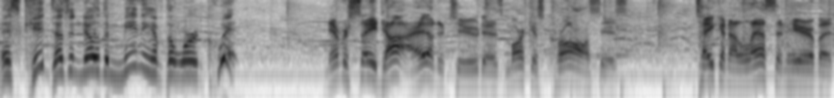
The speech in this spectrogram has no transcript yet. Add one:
This kid doesn't know the meaning of the word quit. Never say die attitude as Marcus Kross is taking a lesson here, but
